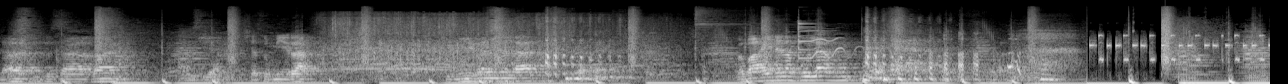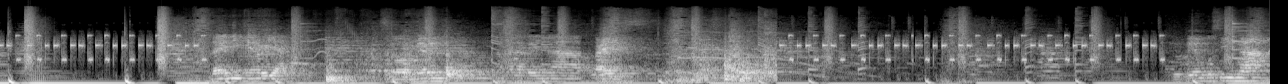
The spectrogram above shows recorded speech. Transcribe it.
Lahat dito sa van. Siya, siya tumira. Tumira niya na lahat. Babae na lang kulang. Dining area. So, meron nakalagay na tiles. Ito yung kusina.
